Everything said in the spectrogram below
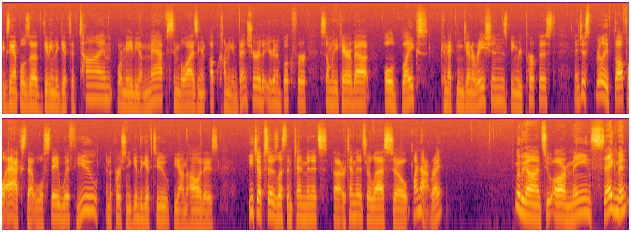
Examples of giving the gift of time, or maybe a map symbolizing an upcoming adventure that you're going to book for someone you care about, old bikes, connecting generations, being repurposed, and just really thoughtful acts that will stay with you and the person you give the gift to beyond the holidays. Each episode is less than 10 minutes uh, or 10 minutes or less, so why not, right? Moving on to our main segment,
